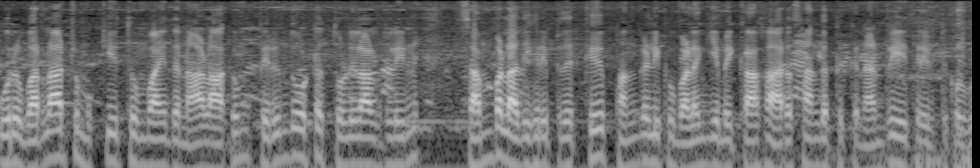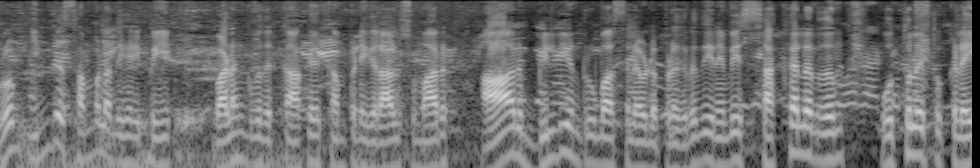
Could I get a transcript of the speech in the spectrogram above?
ஒரு வரலாற்று முக்கியத்துவம் வாய்ந்த நாளாகும். பெருந்தோட்ட தொழிலாளர்களின் சம்பள அதிகரிப்பதற்கு பங்களிப்பு வழங்கியமைக்காக அரசாங்கத்துக்கு நன்றியை தெரிவித்துக் கொள்கிறோம். இந்த சம்பள அதிகரிப்பை வழங்குவதற்காக கம்பெனிகளால் சுமார் ஆறு பில்லியன் ரூபாய் செலவிடப்படுகிறது. எனவே சகலரதும் ஒத்துழைப்புகளை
